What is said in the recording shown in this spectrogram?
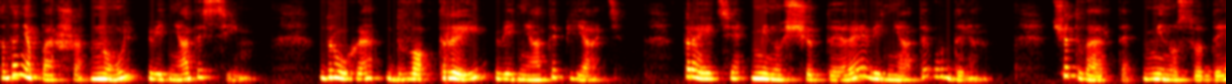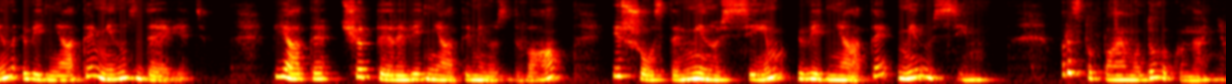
Задання перше 0 відняти 7. Друге 2, 3 відняти 5. Третє мінус 4 відняти 1. Четверте мінус 1 відняти мінус 9. П'яте 4 відняти мінус 2. І шосте мінус 7 відняти мінус 7. Приступаємо до виконання.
